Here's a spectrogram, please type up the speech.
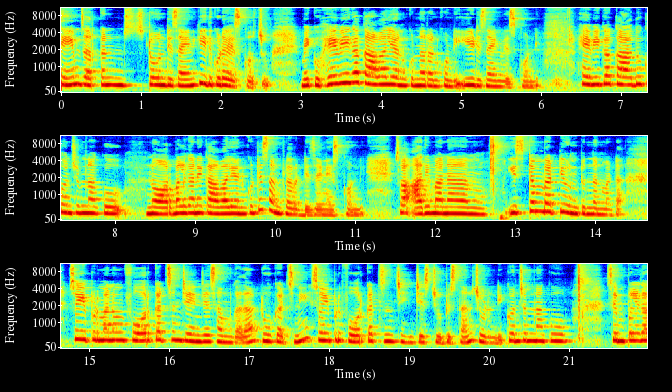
సేమ్ జర్కన్ స్టోన్ డిజైన్కి ఇది కూడా వేసుకోవచ్చు. మీకు హెవీగా కావాలి అనుకున్నారు అనుకోండి ఈ డిజైన్ వేసుకోండి. హెవీగా కాదు కొంచెం నాకు నార్మల్గానే కావాలి అనుకుంటే సన్ఫ్లవర్ డిజైన్ వేసుకోండి. సో అది మన ఇష్టం బట్టి ఉంటుందన్నమాట. సో ఇప్పుడు మనం ఫోర్ కట్స్ని చేంజ్ చేసాం కదా టూ కట్స్ని సో ఇప్పుడు ఫోర్ కట్స్ని చేంజ్ చేసి చూపిస్తాను. చూడండి కొంచెం నాకు సింపుల్గా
